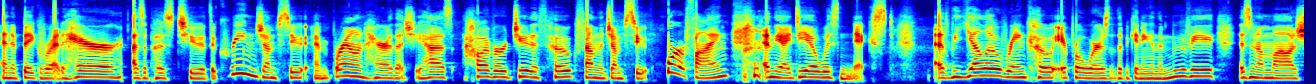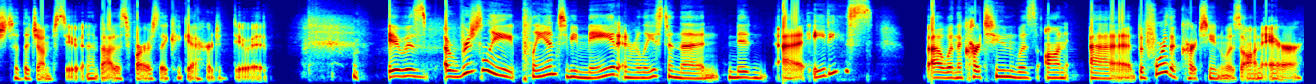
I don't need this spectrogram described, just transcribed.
and a big red hair, as opposed to the green jumpsuit and brown hair that she has. However, Judith Hoag found the jumpsuit horrifying, and the idea was nixed. A yellow raincoat April wears at the beginning of the movie is an homage to the jumpsuit, and about as far as they could get her to do it. It was originally planned to be made and released in the mid uh, 80s. Uh, when the cartoon was on, uh, before the cartoon was on air,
